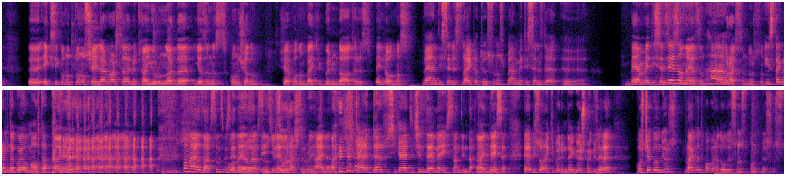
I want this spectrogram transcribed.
Ee, eksik unuttuğumuz şeyler varsa lütfen yorumlarda yazınız, konuşalım, şey yapalım. Belki bir bölüm daha atarız. Belli olmaz. Beğendiyseniz like atıyorsunuz. Beğenmediyseniz de e, Beğenmediyseniz En ilk sana azından- yazın. Ha. Uğraşsın dursun. Instagram'da koyalım alta. Ona yazarsınız bize Ona de yazarsınız. Bizi ilgilenir. uğraştırmayın. Aynen. Şikayetler, şikayet için DM İhsan Dindar. Aynen. Neyse. e, bir sonraki bölümde görüşmek üzere. Hoşçakalın diyoruz. Like atıp abone de oluyorsunuz. Unutmuyorsunuz.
